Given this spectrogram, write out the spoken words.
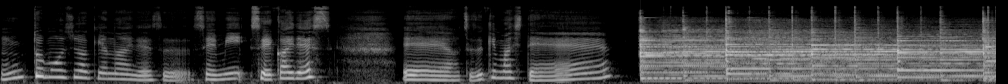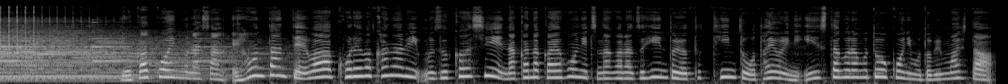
本当申し訳ないです。セミ正解です。えー、続きまして。よかこい村さん、絵本探偵は、これはかなり難しい。なかなか絵本につながらずヒントよ、ヒントを頼りにインスタグラム投稿にも飛びました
